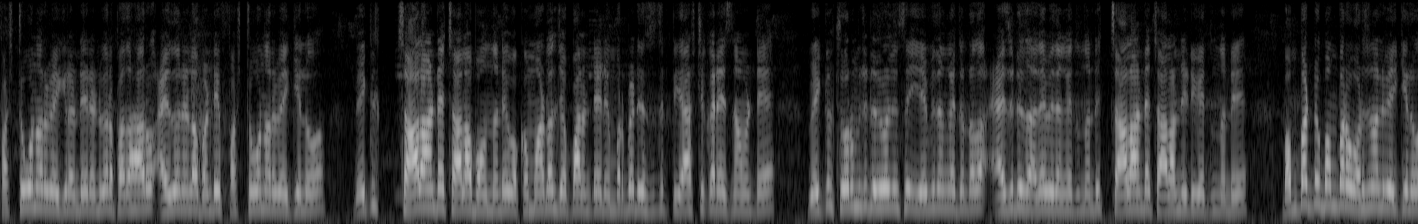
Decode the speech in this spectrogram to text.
ఫస్ట్ ఓనర్ వెహికల్ అండి. రెండు వేల పదహారు ఐదో నెల బండి ఫస్ట్ ఓనర్ వెహికల్ వెహికల్ చాలా అంటే చాలా బాగుందండి. ఒక మోడల్ చెప్పాలంటే నెంబర్ ప్లేట్ తీసేసి టీఆర్ స్టిక్కర్ వేసినామంటే వెహికల్ షోరూమ్ నుంచి డెలివరీ చేస్తే ఏ విధంగా అయితే ఉంటుందో యాజ్ ఇట్ ఈస్ అదే విధంగా అవుతుందండి చాలా అంటే చాలా నీట్గా అవుతుందండి bumper to bumper original vehicle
